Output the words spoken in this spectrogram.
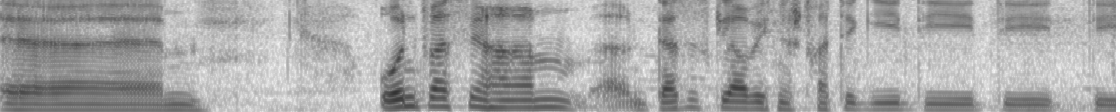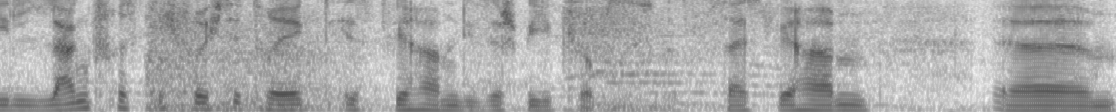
ähm, und was wir haben, das ist, glaube ich, eine Strategie, die, die, die langfristig Früchte trägt, ist, wir haben diese Spielclubs. Das heißt, wir haben ähm,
